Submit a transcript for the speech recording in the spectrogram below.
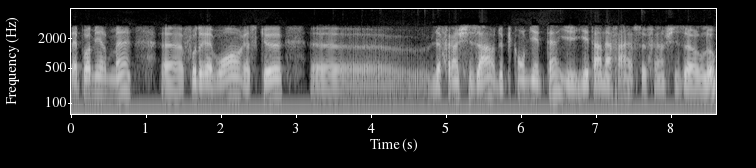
ben, premièrement, euh, faudrait voir est-ce que euh, le franchiseur, depuis combien de temps il est, il en affaires, ce franchiseur-là,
